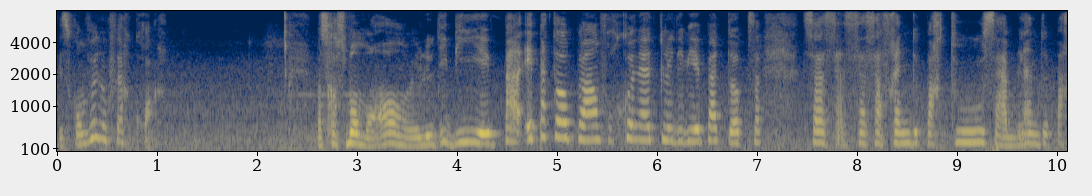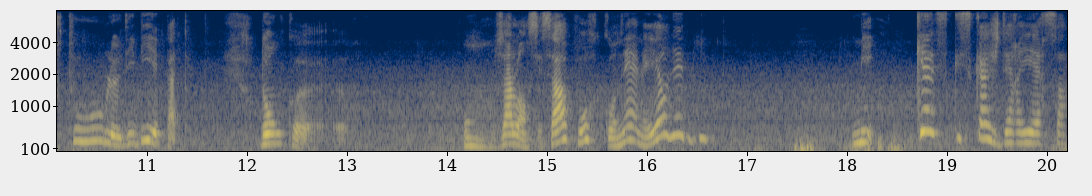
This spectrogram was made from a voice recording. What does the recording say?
C'est ce qu'on veut nous faire croire. Parce qu'en ce moment, euh, le débit est pas, est pas top, hein, faut reconnaître, le débit est pas top. Ça ça, ça, ça, freine de partout, ça blinde de partout, le débit est pas top. Donc, euh, on nous a lancé ça pour qu'on ait un meilleur débit. Mais qu'est-ce qui se cache derrière ça?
